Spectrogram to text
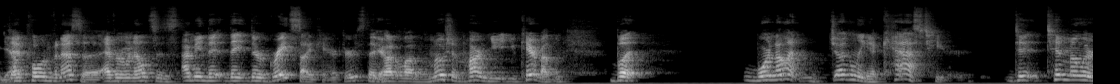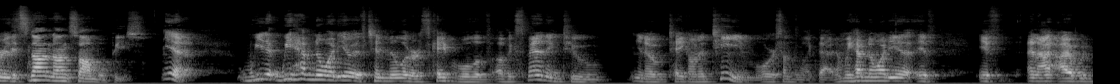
Yeah. Deadpool and Vanessa. Everyone else is. I mean, they, they they're great side characters. They've Yeah. got a lot of emotion and heart, and you you care about them. But we're not juggling a cast here. T- Tim Miller is It's not an ensemble piece. yeah, we we have no idea if Tim Miller is capable of, of expanding to you know take on a team or something like that, and we have no idea if if and I, I would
